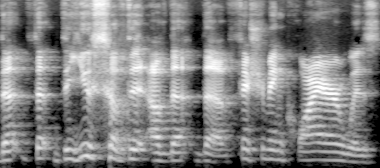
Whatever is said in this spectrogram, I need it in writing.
The the the use of the of the the fisherman choir was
